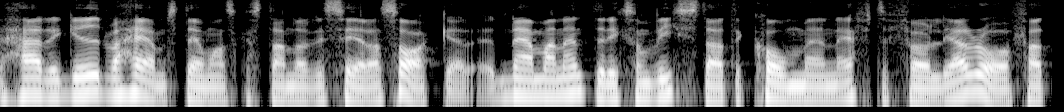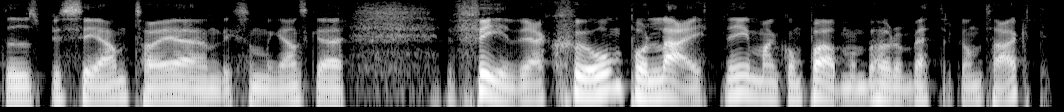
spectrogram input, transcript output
Herregud vad hemskt det är om man ska standardisera saker. När man inte liksom visste att det kom en efterföljare då. För att USB-C antar jag är en, liksom en ganska fin reaktion på Lightning. Man kom på att man behöver en bättre kontakt.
